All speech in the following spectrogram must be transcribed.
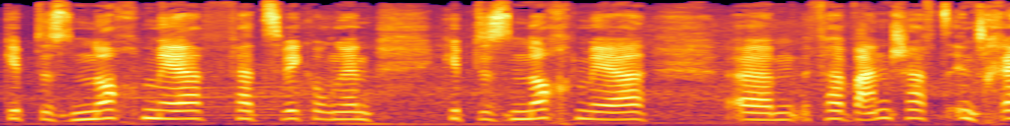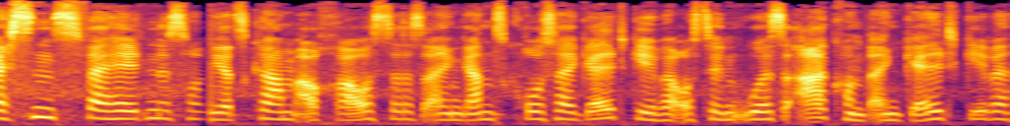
Gibt es noch mehr Verzwickungen? Gibt es noch mehr ähm, Verwandtschaftsinteressensverhältnisse? Und jetzt kam auch raus, dass ein ganz großer Geldgeber aus den USA kommt, ein Geldgeber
